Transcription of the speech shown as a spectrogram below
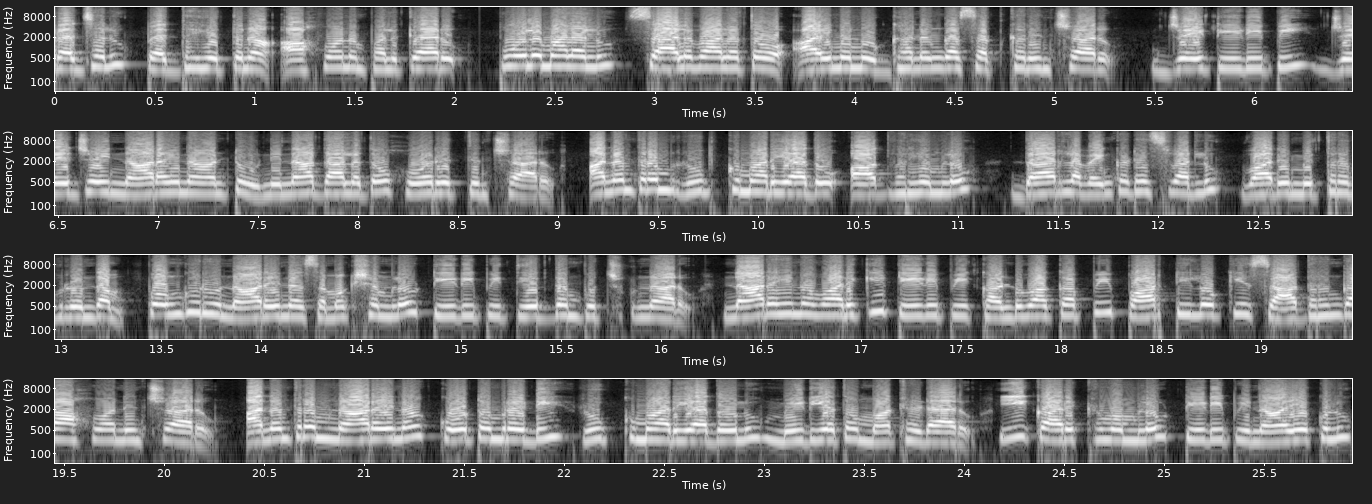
ప్రజలు పెద్ద ఎత్తున ఆహ్వానం పలికారు. పూలమాలలు శాలువాలతో ఆయనను ఘనంగా సత్కరించారు. జై టీడీపీ జై జై నారాయణ అంటూ నినాదాలతో హోరెత్తించారు. అనంతరం రూప్ కుమార్ యాదవ్ ఆధ్వర్యంలో దార్ల వెంకటేశ్వర్లు వారి మిత్ర బృందం పొంగూరు నారాయణ సమక్షంలో టీడీపీ తీర్థం పుచ్చుకున్నారు. నారాయణ వారికి టీడీపీ కండువా కప్పి పార్టీలోకి సాదరంగా ఆహ్వానించారు. అనంతరం నారాయణ కోటంరెడ్డి రూప్ కుమార్ యాదవ్లు మీడియాతో మాట్లాడారు. ఈ కార్యక్రమంలో టీడీపీ నాయకులు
